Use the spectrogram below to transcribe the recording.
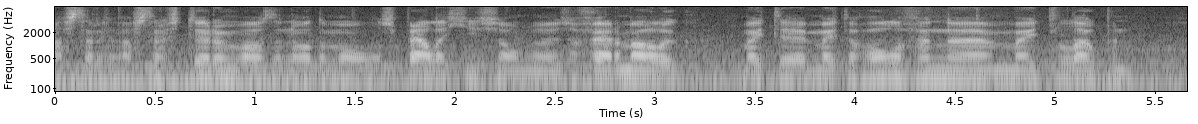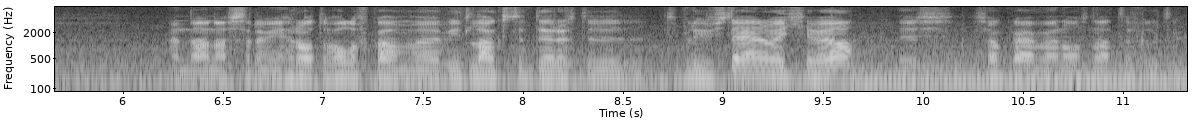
Als er, een storm was, dan hadden we al spelletjes om eh, zo ver mogelijk mee te, golven, eh, mee te lopen. En dan als er weer een grote golf kwam, eh, wie het langste durfde te blijven staan, weet je wel. Dus zo kwamen we ons natte voeten.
